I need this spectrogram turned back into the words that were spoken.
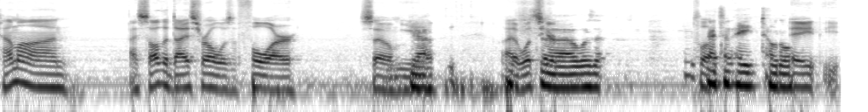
Come on. I saw the dice roll was a four. So, Yeah. uh, what's your uh, what is it? pl- That's an eight total. eight?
